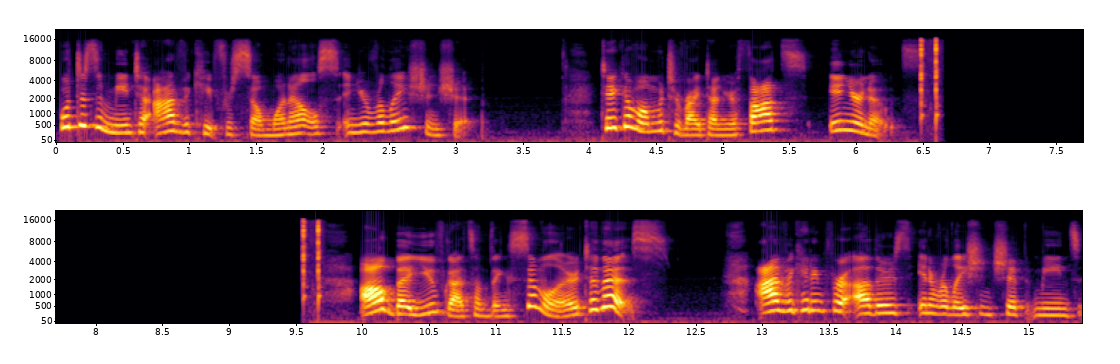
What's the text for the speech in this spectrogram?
what does it mean to advocate for someone else in your relationship? Take a moment to write down your thoughts in your notes. I'll bet you've got something similar to this. Advocating for others in a relationship means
